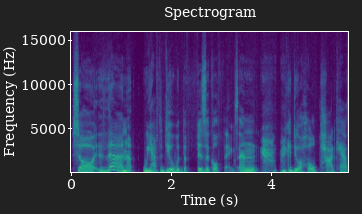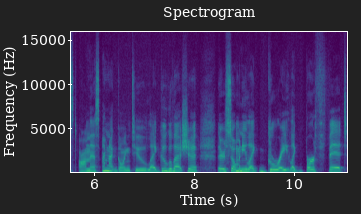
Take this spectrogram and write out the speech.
So then we have to deal with the physical things. And I could do a whole podcast on this. I'm not going to like Google that shit. There's so many like great like BIRTHFIT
